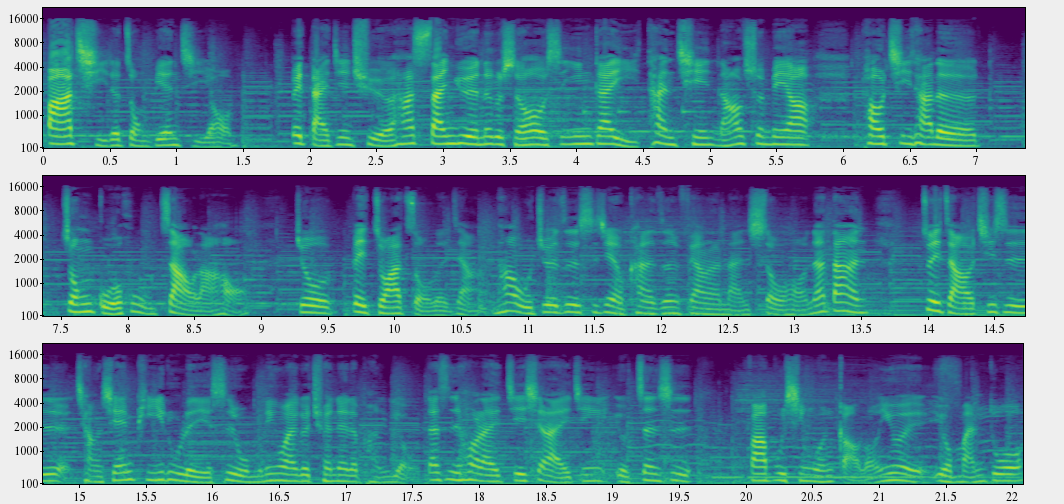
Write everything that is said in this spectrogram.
八旗的总编辑哦，被逮进去了。他三月那个时候是应该以探亲，然后顺便要抛弃他的。中国护照啦，哈，就被抓走了这样。然后我觉得这个事件我看了真的非常的难受哈。那当然，最早其实抢先披露的也是我们另外一个圈内的朋友，但是后来接下来已经有正式发布新闻稿了，因为有蛮多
